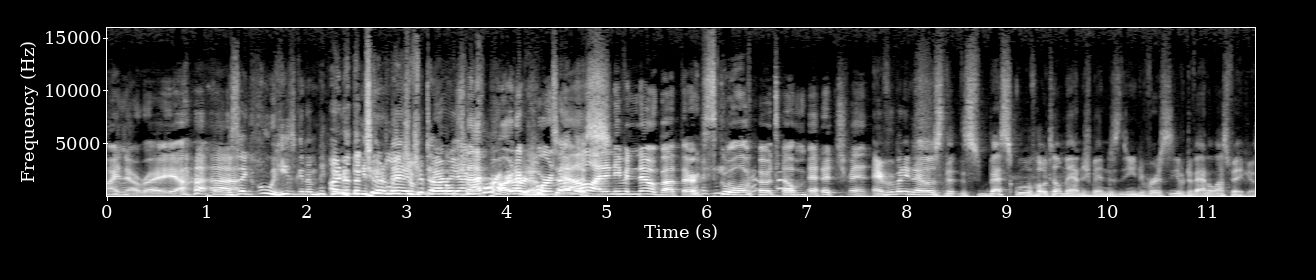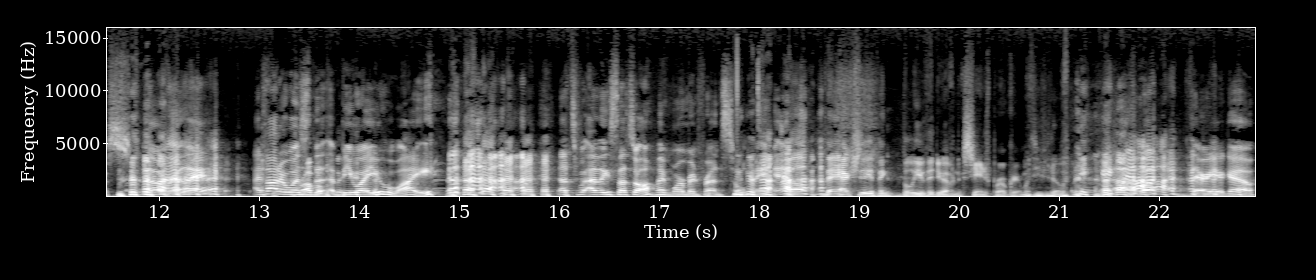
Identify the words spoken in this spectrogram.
I know, right? Yeah. It's like, oh, he's gonna ma- Under the he's gonna tutelage of Donald Marriott that part of Cornell, I didn't even know about their school of hotel management. Everybody knows that the best school of hotel management is the University of Nevada, Las Vegas. Oh, really? I thought it was the BYU Hawaii. that's what, at least that's what all my Mormon friends told me. well, they actually think believe they do have an exchange program with UNLV. there you go.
